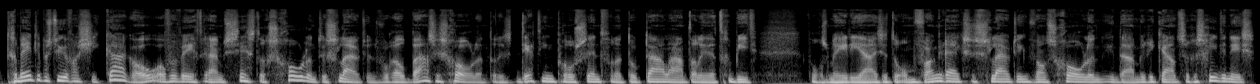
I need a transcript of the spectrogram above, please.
Het gemeentebestuur van Chicago overweegt ruim 60 scholen te sluiten, vooral basisscholen. Dat is 13 procent van het totale aantal in het gebied. Volgens media is het de omvangrijkste sluiting van scholen in de Amerikaanse geschiedenis.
